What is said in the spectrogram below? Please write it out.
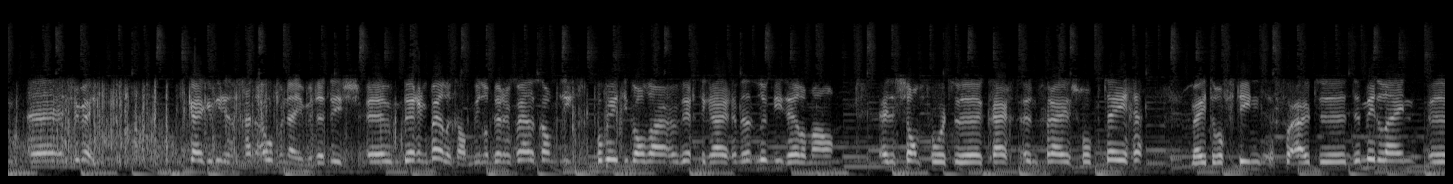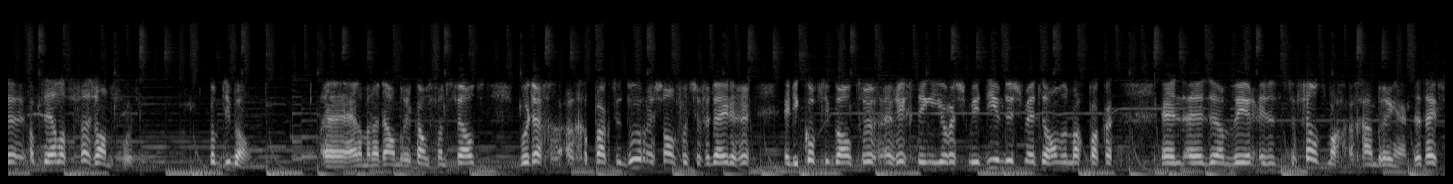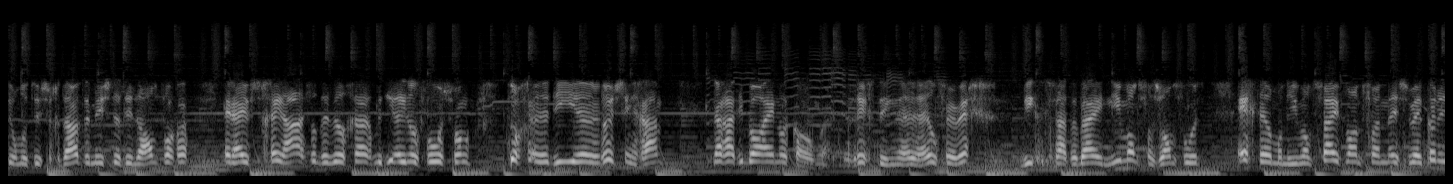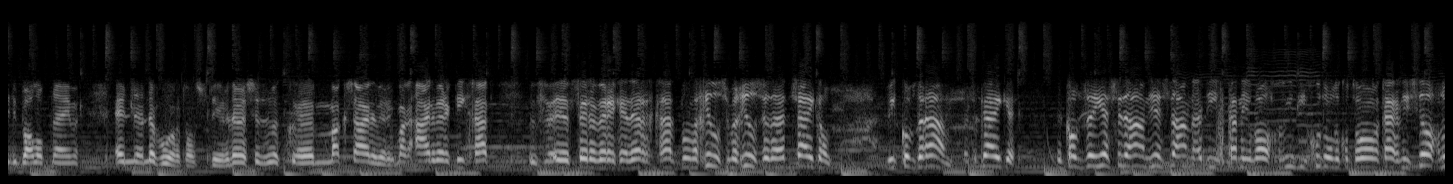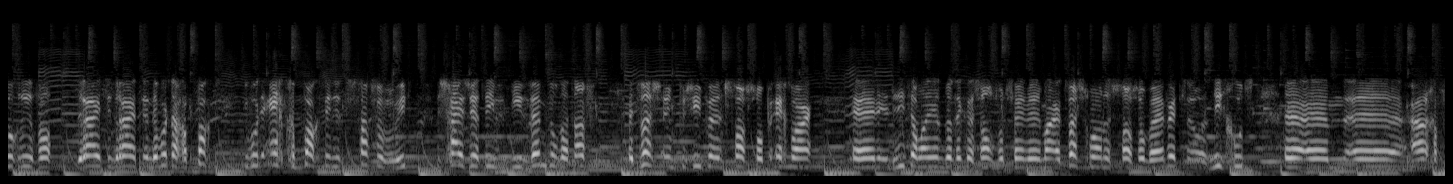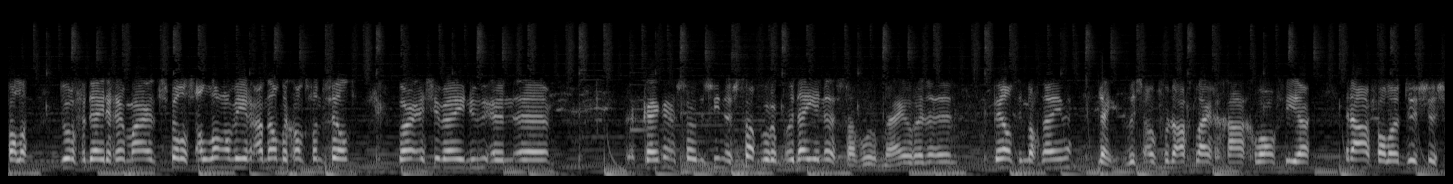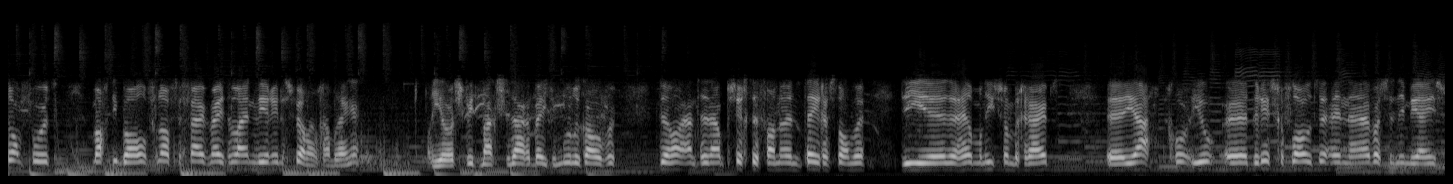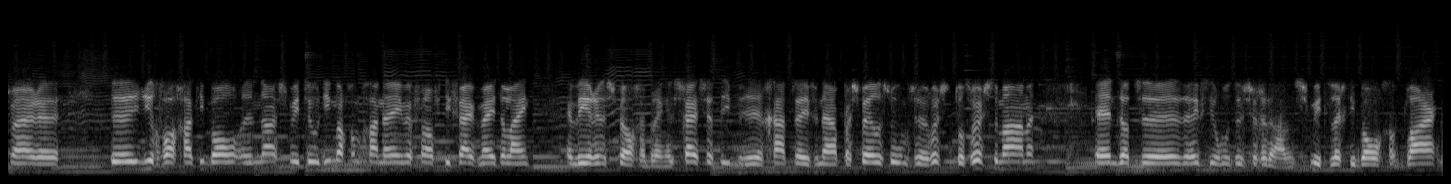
SCW. Kijken wie dat gaat overnemen. Dat is eh Berg Bijlenkamp. Willem Berg Bijlenkamp die probeert die bal daar weg te krijgen. Dat lukt niet helemaal. En Zandvoort eh, krijgt een vrije schop tegen. Meter of tien uit eh, de middenlijn op de helft van Zandvoort. Komt die bal. Eh, helemaal naar de andere kant van het veld. Wordt er ge- gepakt door een Zandvoortse verdediger. En die kopt die bal terug richting Joris Smit. Die hem dus met de handen mag pakken. En eh, dan weer in het veld mag gaan brengen. Dat heeft hij ondertussen gedaan. Tenminste dat in de hand pakken. En hij heeft geen haast. Want hij wil graag met die 1-0 voorsprong toch eh, die rust ingaan. Dan gaat die bal eindelijk komen. Richting heel ver weg. Wie staat erbij? Niemand van Zandvoort. Echt helemaal niemand. Vijf man van SW kan nu die bal opnemen en eh, naar voren transporteren. Daar is het eh, Max Aardewerk. Max Aardewerk die gaat eh, verder werken. En daar gaat Magielsen. Magielsen naar de zijkant. Wie komt eraan? Even kijken. Er komt Jesse de Haan. Jesse de Haan, nou, die kan die bal niet goed onder controle krijgen. Niet snel genoeg in ieder geval. Draait en draait. En er wordt daar gepakt. Die wordt echt gepakt in het strafschopgebied. De scheidsrechter die, die dat af. Het was in principe een strafschop, echt waar. Niet alleen omdat ik een Zandvoort fan ben, maar het was gewoon een strafschop. Hij werd eh, niet goed eh, ehm, eh, aangevallen door een verdediger. Maar het spel is al langer weer aan de andere kant van het veld. Waar SCW nu een... Kijk, zo te zien, een strafworp, nee, een strafworp, nee, een, een penalty mag nemen. Nee, dat is ook voor de achterlijn gegaan, gewoon via een aanvaller. Dus eh, Zandvoort mag die bal vanaf de 5 meterlijn weer in het spel gaan brengen. Joris Smit maakt zich daar een beetje moeilijk over. Ten opzichte van een tegenstander die eh, er helemaal niets van begrijpt. Eh, ja, goh, er is gefloten en hij was het niet mee eens. Maar in ieder geval gaat die bal eh, naar Smit toe. Die mag hem gaan nemen vanaf die 5 meterlijn en weer in het spel gaan brengen. De scheidsrechter die, eh, gaat even naar een paar spelers toe om ze rust, tot rust te manen. En dat eh, heeft hij ondertussen gedaan. Smit legt die bal klaar.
